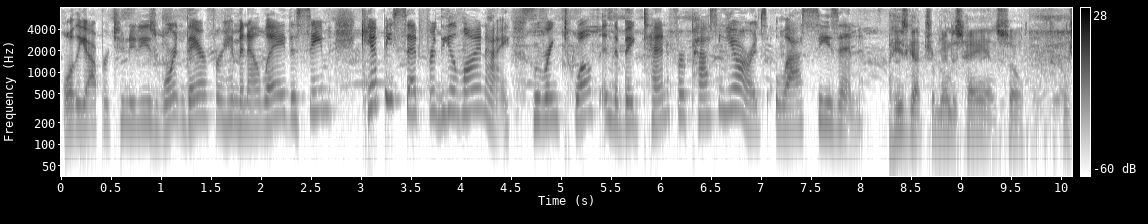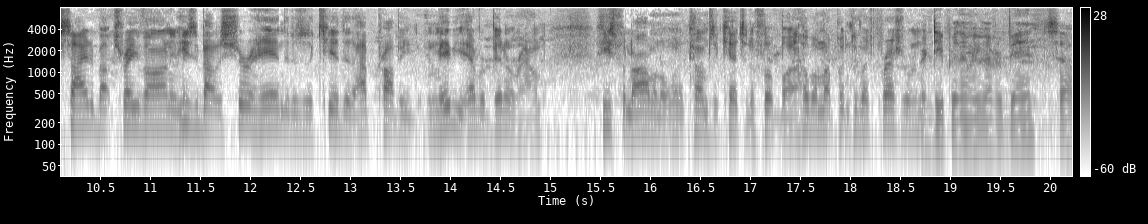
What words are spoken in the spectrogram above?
While the opportunities weren't there for him in LA, the same can't be said for the Illini, who ranked 12th in the Big Ten for passing yards last season. He's got tremendous hands, so I'm excited about Trevon, and he's about as sure-handed as a kid that I've probably maybe ever been around. He's phenomenal when it comes to catching the football. I hope I'm not putting too much pressure on him. We're deeper than we've ever been, so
